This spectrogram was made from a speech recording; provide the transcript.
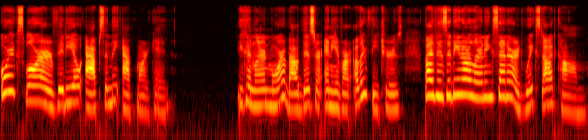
or explore our video apps in the App Market. You can learn more about this or any of our other features by visiting our Learning Center at Wix.com.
